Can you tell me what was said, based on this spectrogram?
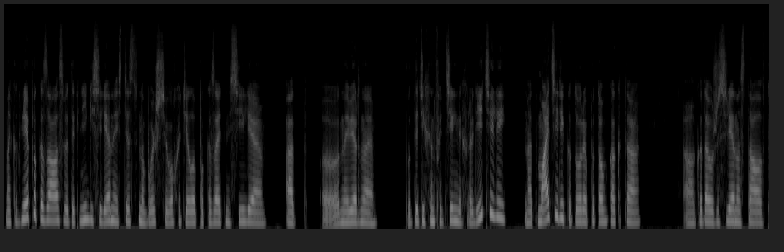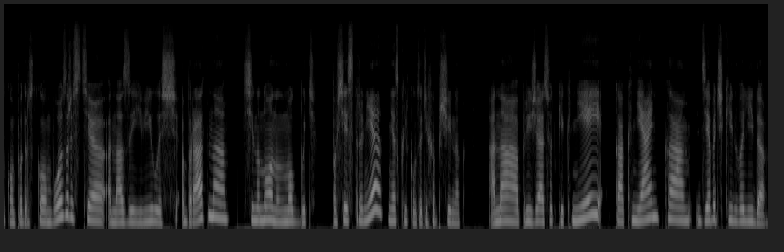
Но, как мне показалось, в этой книге Селена, естественно, больше всего хотела показать насилие от, э, наверное, вот этих инфантильных родителей, от матери, которая потом как-то, э, когда уже Селена стала в таком подростковом возрасте, она заявилась обратно. Синанон, он мог быть по всей стране, несколько вот этих общинок. Она приезжает все таки к ней как нянька девочки-инвалида.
